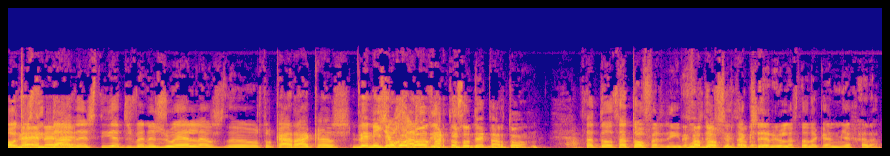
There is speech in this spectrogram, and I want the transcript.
Ότι Ναι, στην ναι, ναι. τάδε αιστεία της Βενεζουέλας, στο, στο Καράκας. Δεν είχε κολόχαρτο στο τέταρτο. θα, το, θα το έφερνε. Η Ε, θα το βούλτεψη έφερνε, τα θα το ξέρει όλα αυτά, τα κάνει μια χαρά.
